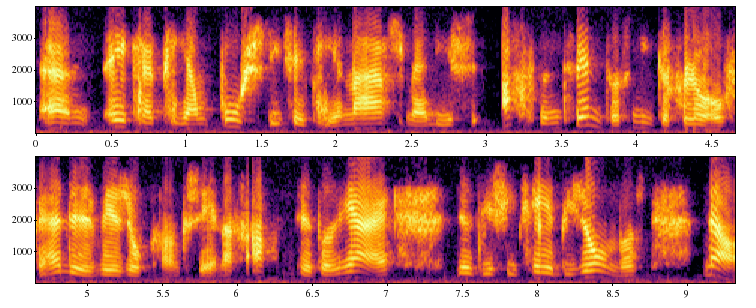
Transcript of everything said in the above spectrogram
En ik heb een poes, die zit hier naast me. Die is 28, niet te geloven. Hè? Dat is weer zo krankzinnig. 28 jaar. Dat is iets heel bijzonders. Nou,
